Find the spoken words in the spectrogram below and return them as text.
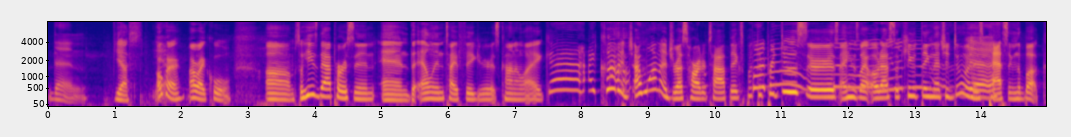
then Yes. Yeah. Okay. All right. Cool. Um. So he's that person, and the Ellen type figure is kind of like, yeah, I could, ad- I want to address harder topics, but, the But no, producers, I and he's like, oh, that's a wanna cute thing that you're that." doing is passing the buck.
